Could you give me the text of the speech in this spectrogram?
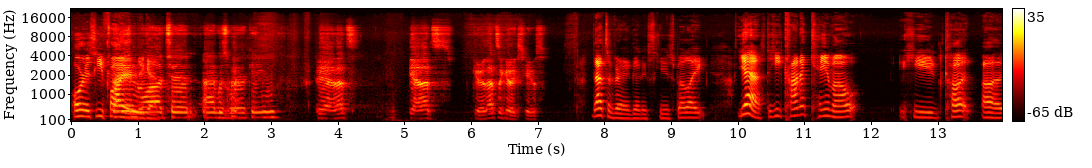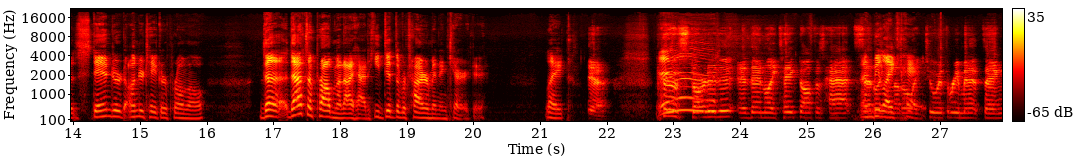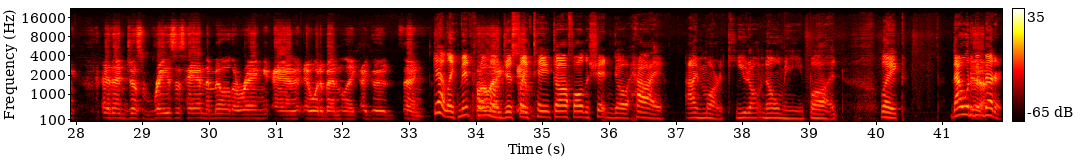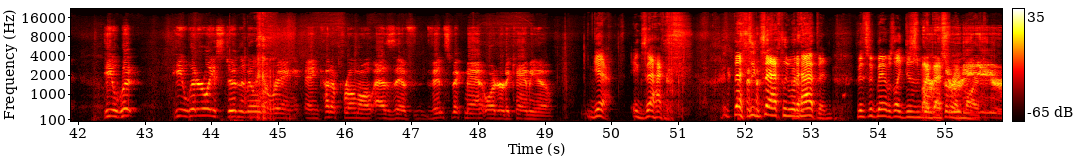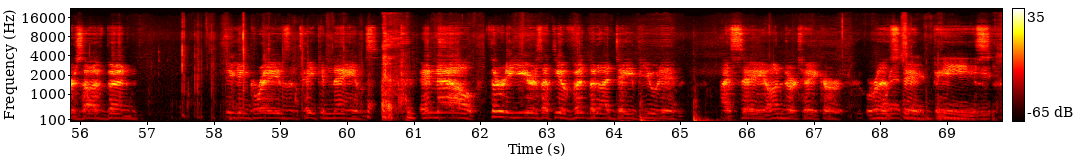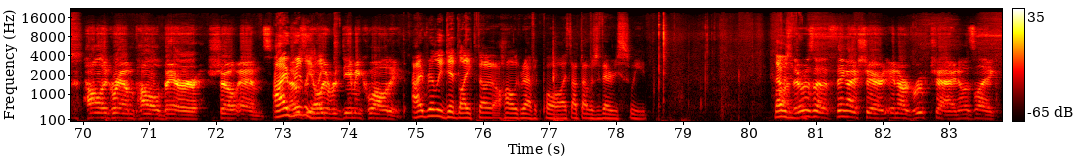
Or is he fired I didn't again? watch it. I was working. Yeah, that's yeah, that's good. That's a good excuse. That's a very good excuse, but like, yeah, he kind of came out he cut a standard Undertaker promo. The that's a problem that I had. He did the retirement in character, like Yeah. Could have Eh. started it and then like take off his hat, said And be like, like, another "Hey." like two or three minute thing, and then just raise his hand in the middle of the ring, and it would have been like a good thing. yeah, like mid promo, like, just like it- take off all the shit and go, "Hi, I'm Mark. You don't know me, but like that would have Yeah. been better." He lit. He literally stood in the middle of the ring and cut a promo as if Vince McMahon ordered a cameo. Yeah, exactly. That's exactly what happened. Vince McMahon was like, "This is my For best friend, 30 Mark." years I've been digging graves and taking names. and now, 30 years at the event that I debuted in, I say, Undertaker, rest, in, peace. Hologram Paul Bearer, show ends. I that was really the only like- redeeming quality. I really did like the holographic Paul. I thought that was very sweet. That was Uh, there was a thing I shared in our group chat, and it was like,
